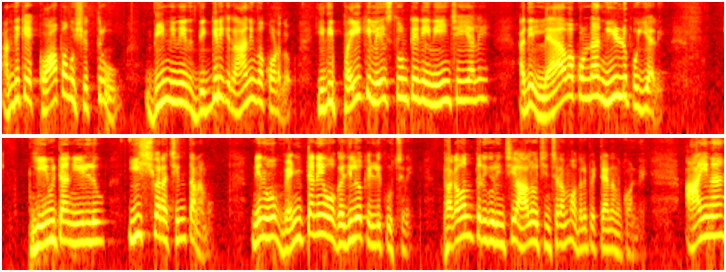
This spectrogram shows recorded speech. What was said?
అందుకే కోపము శత్రువు. దీన్ని నేను దగ్గరికి రానివ్వకూడదు. ఇది పైకి లేస్తుంటే నేనేం చేయాలి అది లేవకుండా నీళ్ళు పొయ్యాలి. ఏమిటా నీళ్ళు? ఈశ్వర చింతనము. నేను వెంటనే ఓ గదిలోకి వెళ్ళి కూర్చుని భగవంతుడి గురించి ఆలోచించడం మొదలుపెట్టాను అనుకోండి ఆయన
